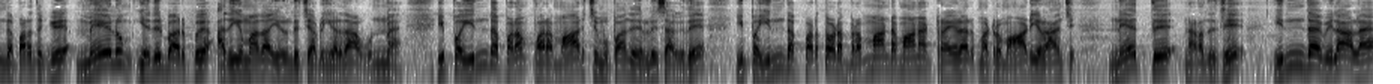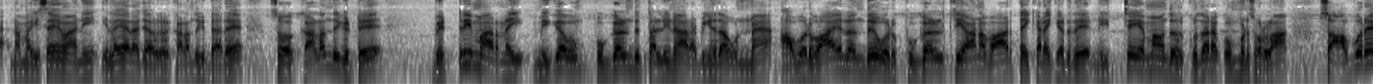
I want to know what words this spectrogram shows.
இந்த படத்துக்கு மேலும் எதிர்பார்ப்பு அதிகமாக தான் இருந்துச்சு அப்படிங்கிறதா உண்மை. இப்போ இந்த படம் வர மார்ச் முப்பாந்தேதி ரிலீஸ் ஆகுது. இப்போ இந்த படத்தோட பிரம்மாண்டமான ட்ரெய்லர் மற்றும் ஆடியோ லான்ச் நேற்று நடந்துச்சு. இந்த விழாவில் நம்ம இசைவாணி இளையராஜா அவர்கள் கலந்துக்கிட்டாரு ஸோ கலந்துக்கிட்டு வெற்றிமாறனை மிகவும் புகழ்ந்து தள்ளினார் அப்படிங்கிறதா உண்மை. அவர் வாயிலிருந்து ஒரு புகழ்ச்சியான வார்த்தை கிடைக்கிறது. நிச்சயமாக வந்து ஒரு குதிரை கொம்புன்னு சொல்லலாம். ஸோ அவரே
